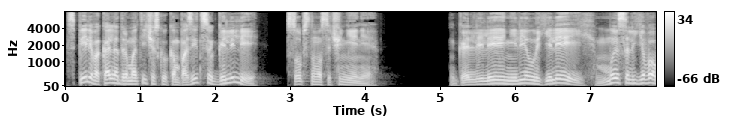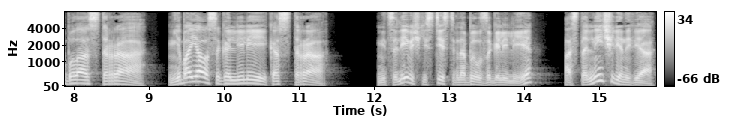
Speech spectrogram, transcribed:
спели вокально-драматическую композицию «Галилей» собственного сочинения. «Галилей не лил елей, мысль его была остра, не боялся Галилей костра». Мицелевич, естественно, был за Галилея, остальные члены ВИА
